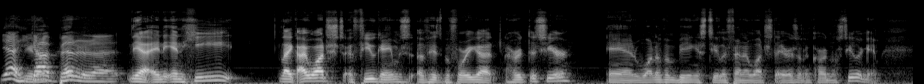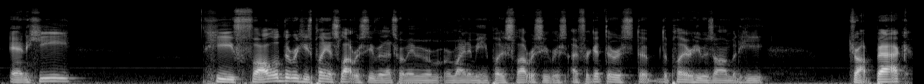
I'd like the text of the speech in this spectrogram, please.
yeah, he got know? better at. Yeah, and and he like I watched a few games of his before he got hurt this year, and one of them being a Steeler fan. I watched the Arizona Cardinals Steeler game, and he he followed the he's playing a slot receiver. That's what made me reminded me he plays slot receivers. I forget the the, the player he was on, but he dropped back,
